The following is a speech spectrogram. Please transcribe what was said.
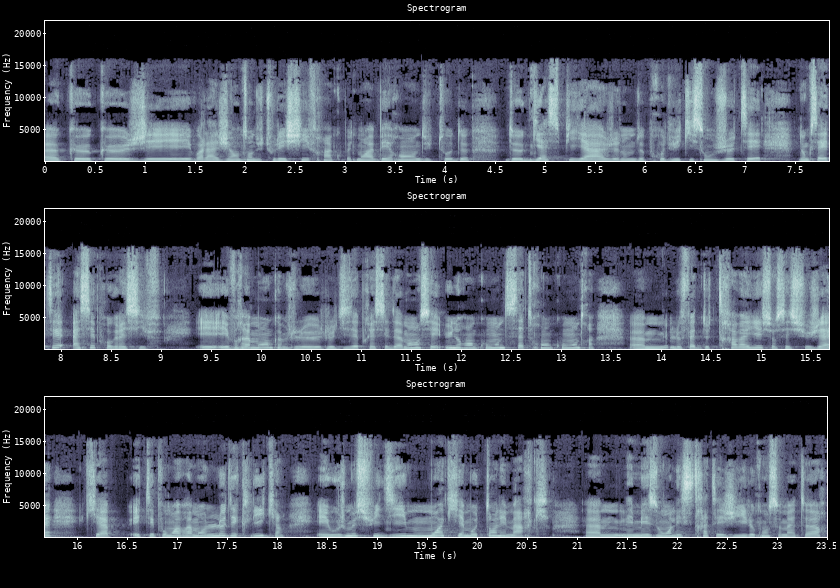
euh, que, que j'ai voilà j'ai entendu tous les chiffres hein, complètement aberrants du taux de, de gaspillage, le nombre de produits qui sont jetés. Donc ça a été assez progressif. Et, et vraiment, comme je le, je le, disais précédemment, c'est une rencontre, cette rencontre, euh, le fait de travailler sur ces sujets qui a été pour moi vraiment le déclic et où je me suis dit, moi qui aime autant les marques, les maisons, les stratégies, le consommateur.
